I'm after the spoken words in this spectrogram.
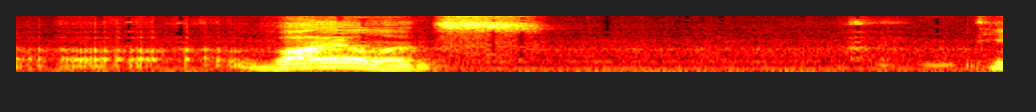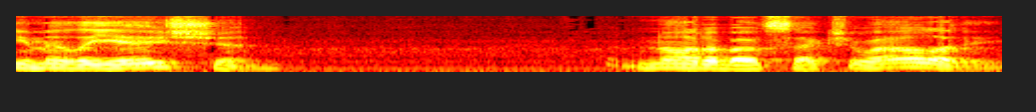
uh, violence, humiliation, not about sexuality.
